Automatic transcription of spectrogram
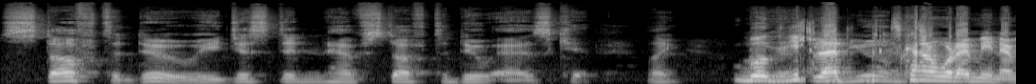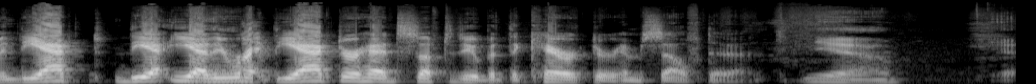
stuff to do. He just didn't have stuff to do as kid. Well, okay, yeah, that, that's kind of what I mean. I mean, the act, the yeah, you're right. The actor had stuff to do, but the character himself didn't. yeah. Yeah.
